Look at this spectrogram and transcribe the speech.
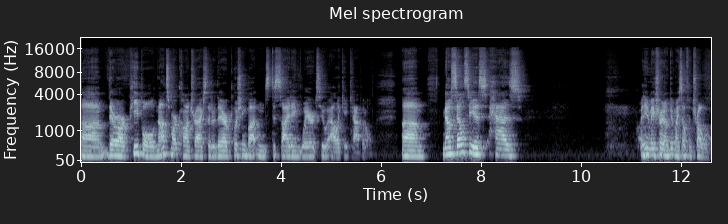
Um, there are people, not smart contracts, that are there pushing buttons, deciding where to allocate capital. Um, now Celsius has. I need to make sure I don't get myself in trouble.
